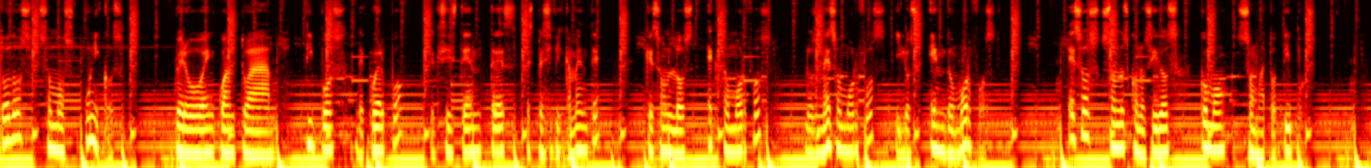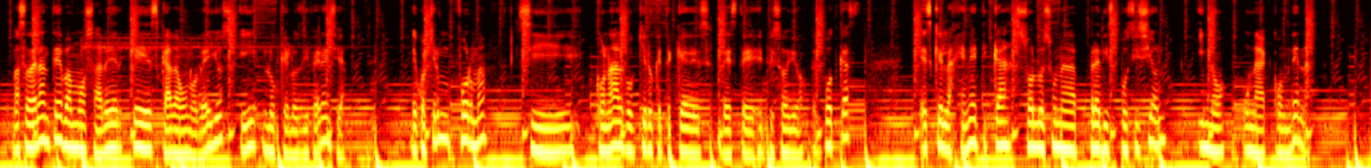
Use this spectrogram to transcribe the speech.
Todos somos únicos, pero en cuanto a tipos de cuerpo, existen tres específicamente, que son los ectomorfos, los mesomorfos y los endomorfos. Esos son los conocidos como somatotipos. Más adelante vamos a ver qué es cada uno de ellos y lo que los diferencia. De cualquier forma, si con algo quiero que te quedes de este episodio del podcast, es que la genética solo es una predisposición y no una condena.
